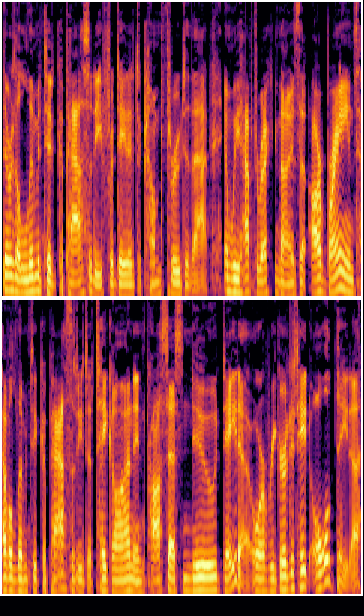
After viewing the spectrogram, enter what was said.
there's a limited capacity for data to come through to that. And we have to recognize that our brains have a limited capacity to take on and process new data or regurgitate old data.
